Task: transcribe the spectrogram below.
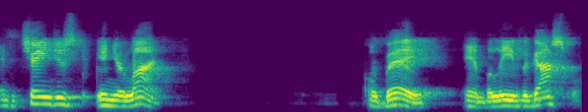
and to changes in your life. Obey and believe the gospel.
